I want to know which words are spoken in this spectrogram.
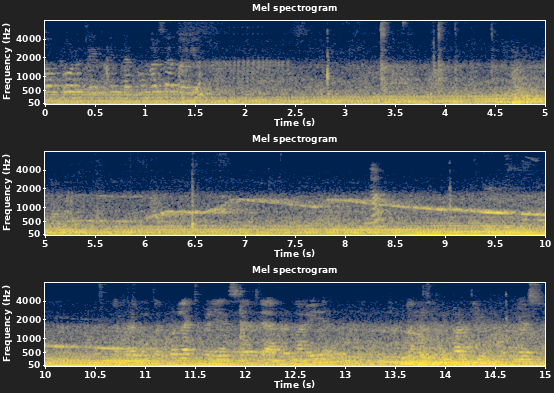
o aporte frente al conversatorio? ¿No? Me pregunto por la experiencia del teatro en la vida. Vamos a compartir un poco eso.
